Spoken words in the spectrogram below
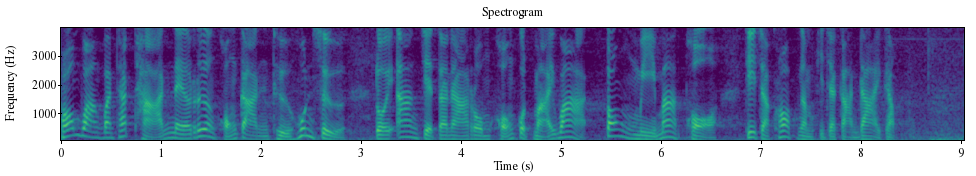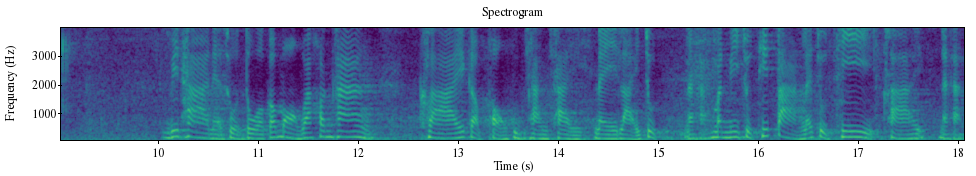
พร้อมวางบรรทัดฐานในเรื่องของการถือหุ้นสื่อ โดยอ้างเจตนารมณ์ของกฎหมายว่าต้องมีมากพอที่จะครอบงำกิจการได้ครับ วิธาเนี่ยส่วนตัวก็มองว่าค่อนข้าง คล้ายกับของคุณชาญชัยในหลายจุดนะคะมันมีจุดที่ต่างและจุดที่คล้ายนะคะ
